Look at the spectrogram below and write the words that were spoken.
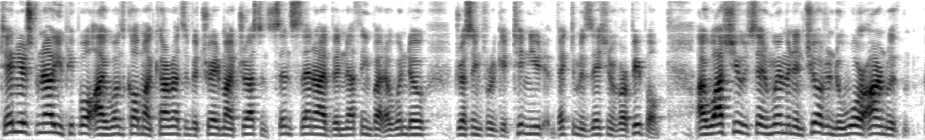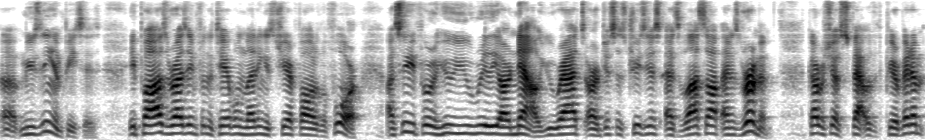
Ten years from now, you people I once called my comrades have betrayed my trust, and since then I've been nothing but a window dressing for continued victimization of our people. I watched you send women and children to war armed with uh, museum pieces. He paused, rising from the table and letting his chair fall to the floor. I see for who you really are now. You rats are just as treasonous as Vlasov and his vermin. Karbyshev spat with pure venom,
